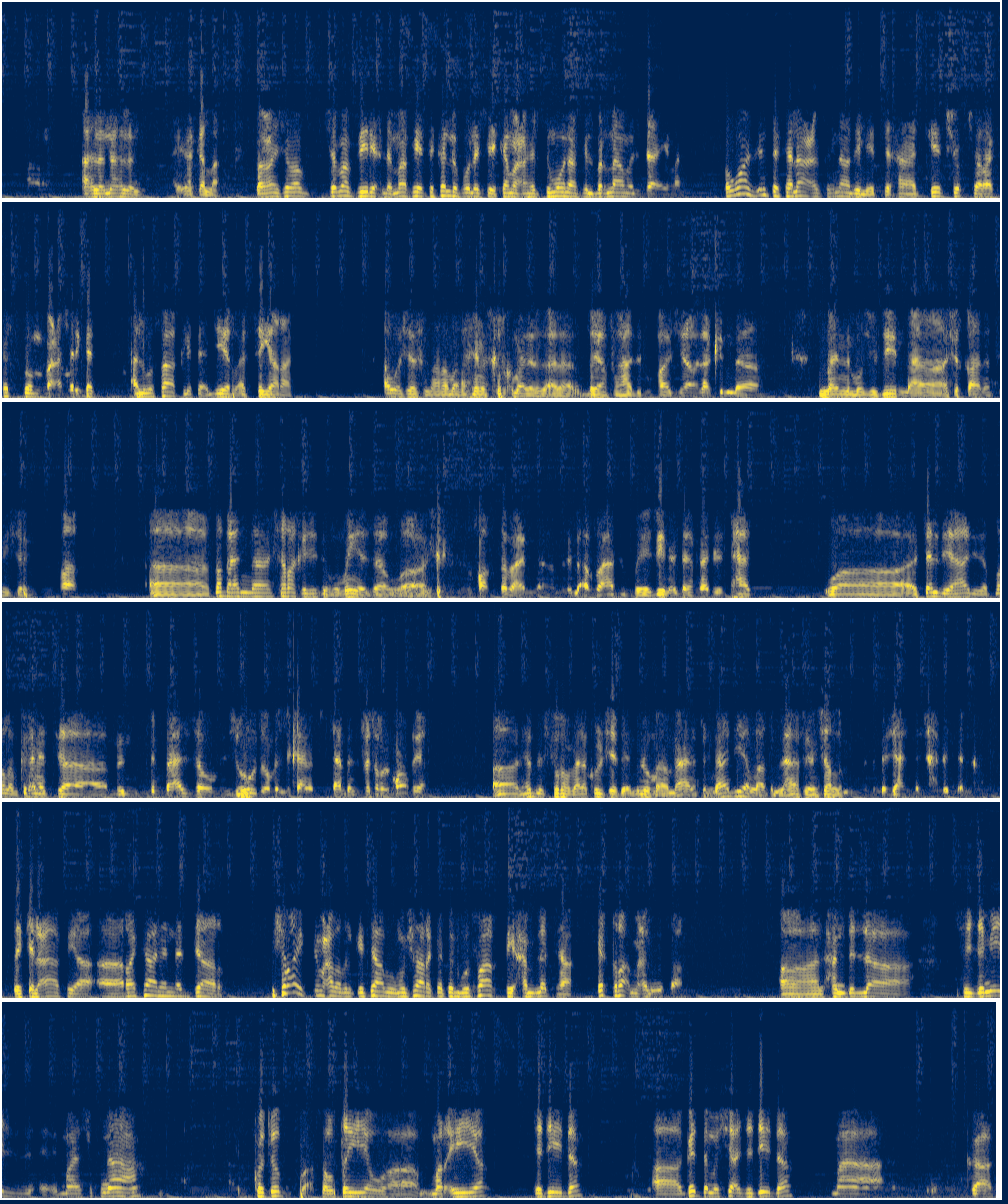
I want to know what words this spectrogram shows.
أهلا أهلا حياك الله. طبعا شباب شباب في رحلة ما فيها تكلف ولا شيء كما عهدتمونا في البرنامج دائما. فواز انت كلاعب في نادي الاتحاد كيف شفت شراكتكم مع شركة الوفاق لتأجير السيارات؟ أول شيء بسم الله الرحمن الرحيم أشكركم على الضيافه هذه المفاجأة ولكن آه، بما اننا موجودين مع أشقائنا في شركة الوفاق آه طبعا شراكة جدا مميزة وشركة الوفاق طبعا من الرعاة المميزين عندنا في نادي الاتحاد. والتلبية هذه للطلب كانت آه، من من معزة ومن جهودهم اللي كانت تستعمل الفترة الماضية. آه نحب نشكرهم على كل شيء بيعملوه معنا في النادي. الله يعطيهم العافية إن شاء الله من نجاح لنجاح بإذن الله. يعطيك العافية. آه ركان النجار إيش رأيك في معرض الكتاب ومشاركة الوفاق في حملتها؟ اقرأ مع الوفاق؟ آه الحمد لله. شيء جميل ما شفناه. كتب صوتية ومرئية جديدة. آه قدم أشياء جديدة مع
